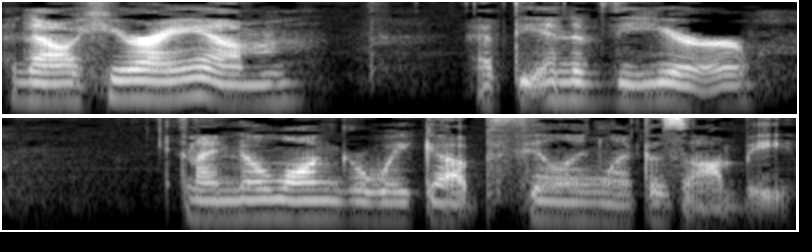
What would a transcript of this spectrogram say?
And now here I am at the end of the year, and I no longer wake up feeling like a zombie.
